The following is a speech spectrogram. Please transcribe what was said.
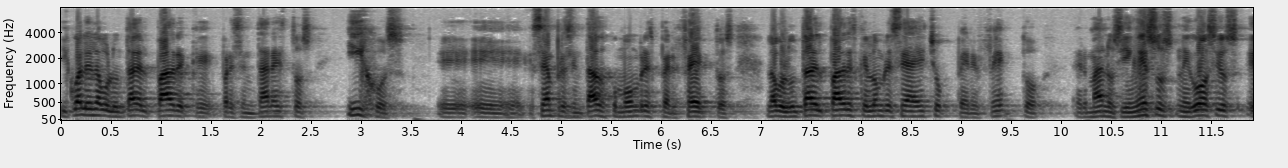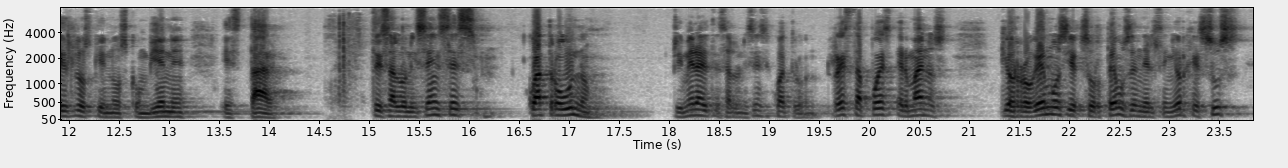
¿Y cuál es la voluntad del Padre? Que presentar a estos hijos eh, eh, que sean presentados como hombres perfectos. La voluntad del Padre es que el hombre sea hecho perfecto, hermanos, y en esos negocios es los que nos conviene estar. Tesalonicenses 4.1, primera de Tesalonicenses 4.1. Resta pues, hermanos, que os roguemos y exhortemos en el Señor Jesús,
